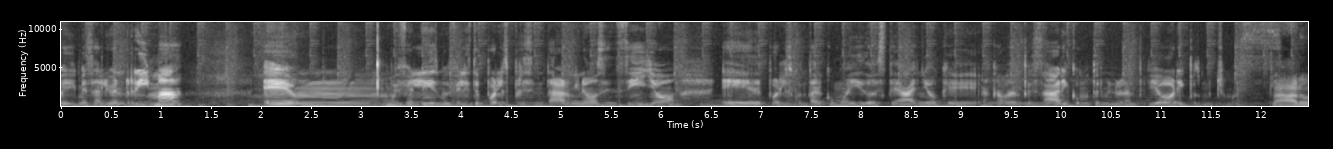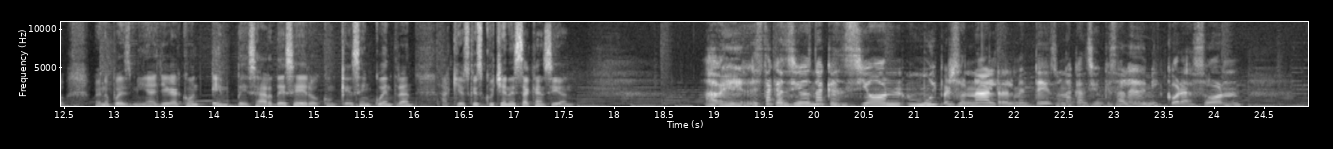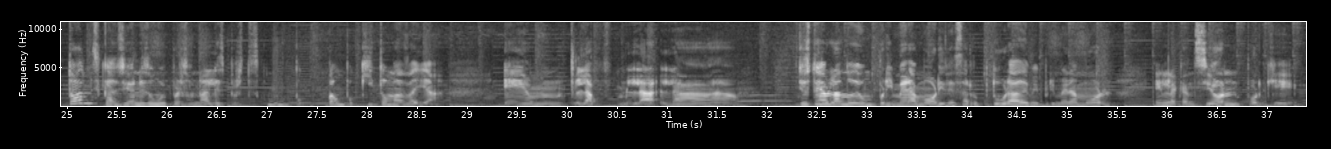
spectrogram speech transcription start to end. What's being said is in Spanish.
Y me salió en rima. Em, muy feliz, muy feliz de poderles presentar mi nuevo sencillo, eh, de poderles contar cómo ha ido este año que acaba de empezar y cómo terminó el anterior y pues mucho más. Claro, bueno pues Mía llega con Empezar de cero, ¿con qué se encuentran aquellos que escuchen esta canción? A ver, esta canción es una canción muy personal, realmente es una canción que sale de mi corazón todas mis canciones son muy personales, pero esta es como un va un poquito más allá. Em, la, yo estoy hablando de un primer amor y de esa ruptura de mi primer amor en la canción porque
